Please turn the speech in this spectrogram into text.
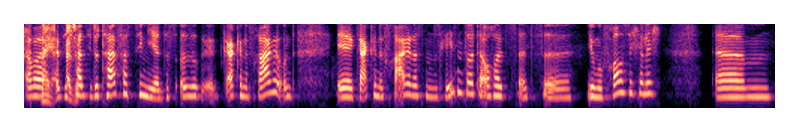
Aber Naja, also ich also- fand sie total faszinierend. Das also äh, gar keine Frage und äh, gar keine Frage, dass man das lesen sollte, auch als als äh, junge Frau sicherlich. Ähm,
